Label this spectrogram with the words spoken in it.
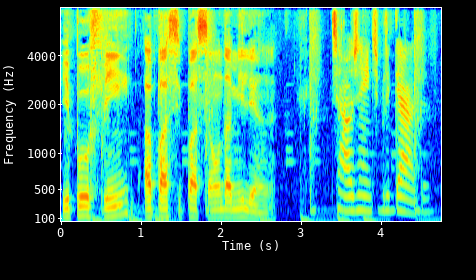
E por fim, a participação da Miliana. Tchau, gente. Obrigada.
